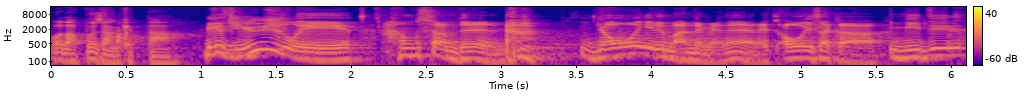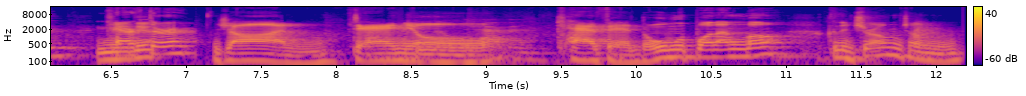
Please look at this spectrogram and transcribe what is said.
어 나쁘지 않겠다 Because usually 한국 사람들은 영어 이름 만들면은 it's always like a 미드 character. John, Daniel, Kevin. 너무 뻔한 거. 근데 Jerome 좀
